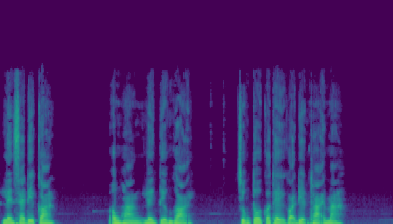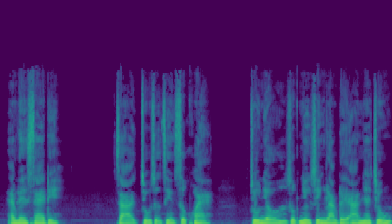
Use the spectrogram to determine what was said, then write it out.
lên xe đi con. Ông Hoàng lên tiếng gọi. Chúng tôi có thể gọi điện thoại mà. Em lên xe đi. Dạ chú giữ gìn sức khỏe. Chú nhớ giúp Như Trinh làm đề án nha chú.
